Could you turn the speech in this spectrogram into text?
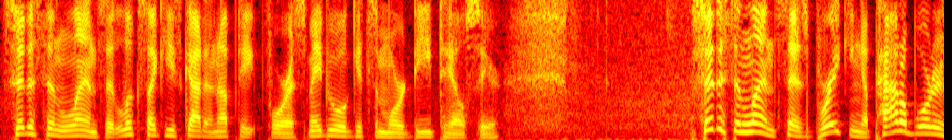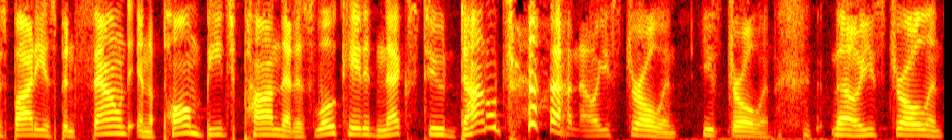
Citizen Lens, it looks like he's got an update for us. Maybe we'll get some more details here. Citizen Lens says breaking a paddleboarder's body has been found in a Palm Beach pond that is located next to Donald Trump. no, he's trolling. He's trolling. No, he's trolling.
